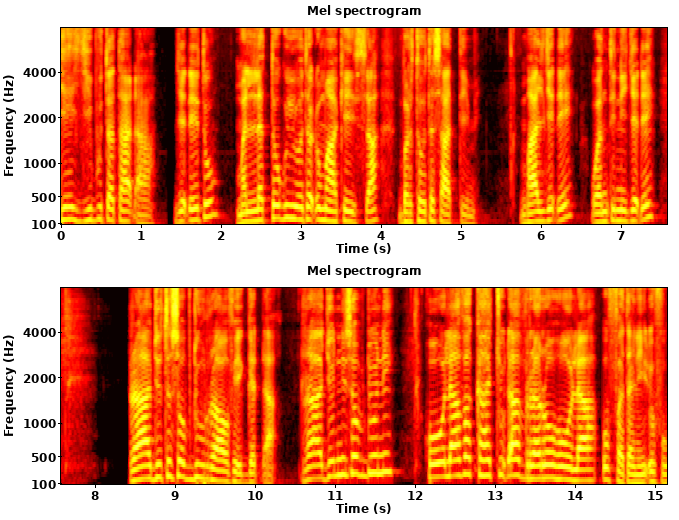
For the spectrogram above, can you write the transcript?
yeeyyii butataadha jedheetu mallattoo guyyoota dhumaa keessaa bartoota isaatti hime maal jedhee wanti ni jedhee. Raajota sobduurraa of eeggadhaa raajonni sobduun hoolaa fakkaachuudhaaf raroo hoolaa uffatanii dhufu.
